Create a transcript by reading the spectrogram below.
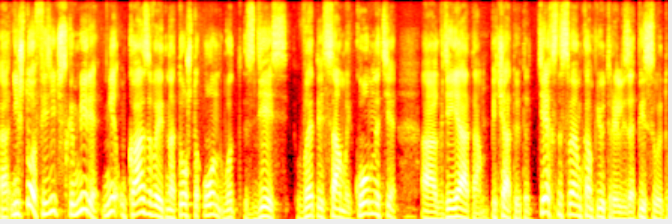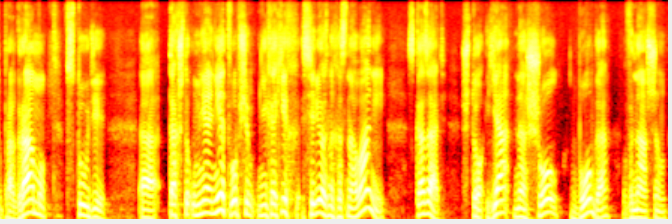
А, ничто в физическом мире не указывает на то, что он вот здесь, в этой самой комнате, где я там печатаю этот текст на своем компьютере или записываю эту программу в студии. Так что у меня нет, в общем, никаких серьезных оснований сказать, что я нашел Бога в нашем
